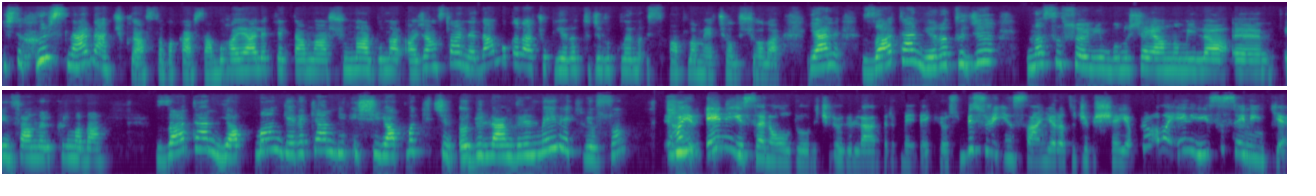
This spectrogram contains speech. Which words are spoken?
İşte hırs nereden çıkıyor aslında bakarsan? Bu hayalet reklamlar, şunlar bunlar, ajanslar neden bu kadar çok yaratıcılıklarını ispatlamaya çalışıyorlar? Yani zaten yaratıcı nasıl söyleyeyim bunu şey anlamıyla e, insanları kırmadan zaten yapman gereken bir işi yapmak için ödüllendirilmeyi bekliyorsun. Hayır, en iyi sen olduğun için ödüllendirilmeyi bekliyorsun. Bir sürü insan yaratıcı bir şey yapıyor ama en iyisi seninki.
